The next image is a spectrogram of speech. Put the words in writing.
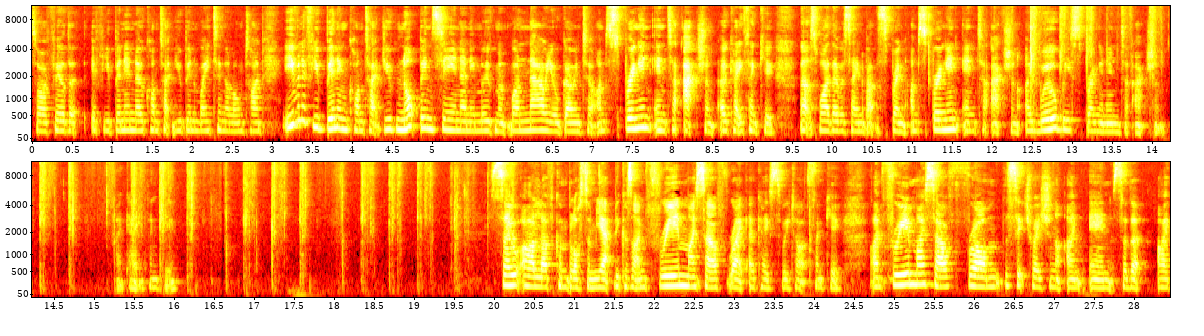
so I feel that if you've been in no contact, you've been waiting a long time. Even if you've been in contact, you've not been seeing any movement. Well, now you're going to. I'm springing into action. Okay, thank you. That's why they were saying about the spring. I'm springing into action. I will be springing into action. Okay, thank you. So our love can blossom yet because I'm freeing myself. Right, okay, sweetheart, thank you. I'm freeing myself from the situation I'm in so that I,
